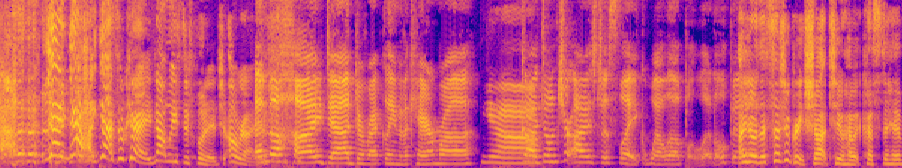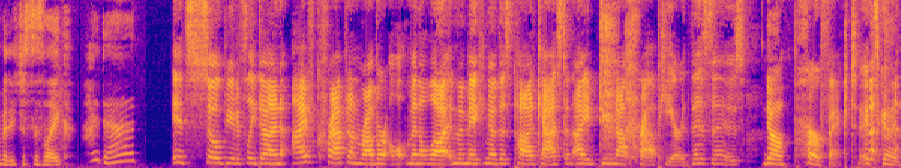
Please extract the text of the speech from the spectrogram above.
yeah. yeah, yeah, yes, okay. Not wasted footage. All right. And the hi dad directly into the camera. yeah. God, don't your eyes just like well up a little bit? I know, that's such a great shot, too, how it cuts to him and he just is like, hi, Dad. It's so beautifully done. I've crapped on Robert Altman a lot in the making of this podcast, and I do not crap here. This is No, perfect. it's good.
